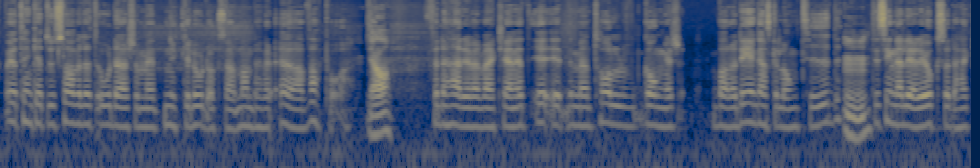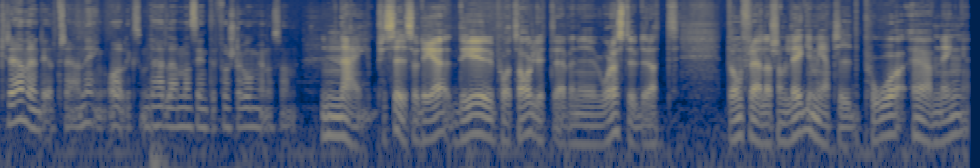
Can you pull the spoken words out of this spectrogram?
Och jag tänker att du sa väl ett ord där som är ett nyckelord också, man behöver öva på. Ja. För det här är väl verkligen, ett, 12 gånger bara det är ganska lång tid. Mm. Det signalerar ju också att det här kräver en del träning och liksom, det här lär man sig inte första gången och sen. Nej, precis och det, det är ju påtagligt även i våra studier att de föräldrar som lägger mer tid på övning,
